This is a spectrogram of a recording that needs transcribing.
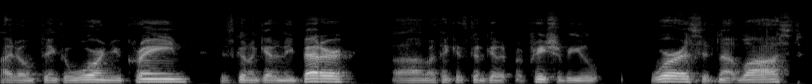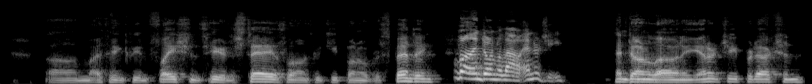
I don't think the war in Ukraine is going to get any better. Um, I think it's going to get appreciably worse, if not lost. Um, I think the inflation's here to stay as long as we keep on overspending. Well, and don't allow energy. And don't allow any energy production.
